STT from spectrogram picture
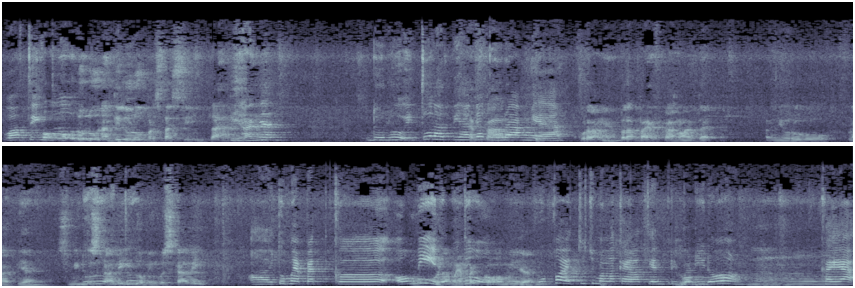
Waktu itu oh kok dulu nanti dulu prestasi. Latihannya? Dulu itu latihannya FK kurang ya. kurang ya? Berapa FK ngelata- nyuruh latihan? Seminggu Dulu sekali tuh- dua minggu sekali Oh, itu mepet ke Omi Udah waktu mepet itu. ke Omi ya? Lupa itu cuma kayak latihan pribadi Dua- doang. hmm. Kayak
